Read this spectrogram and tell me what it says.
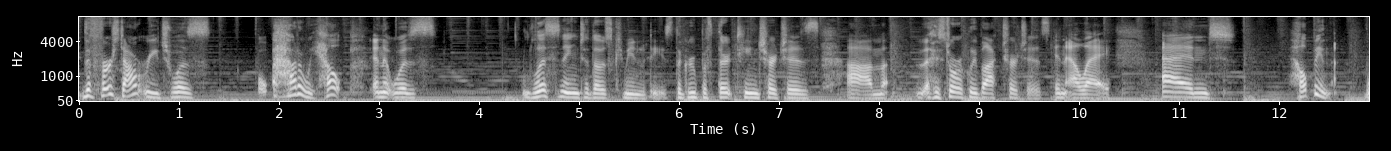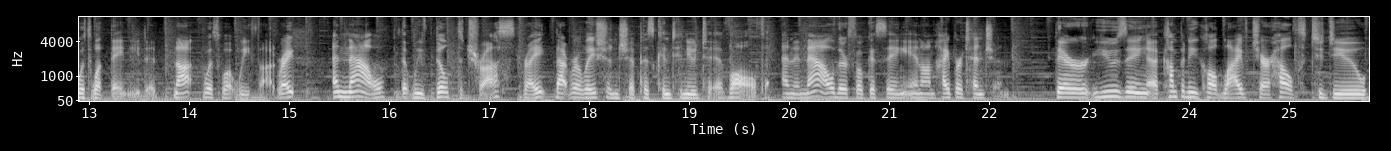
the first outreach was how do we help? And it was listening to those communities, the group of 13 churches, um, historically black churches in LA, and helping them with what they needed, not with what we thought, right? And now that we've built the trust, right, that relationship has continued to evolve. And now they're focusing in on hypertension, they're using a company called Live Chair Health to do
